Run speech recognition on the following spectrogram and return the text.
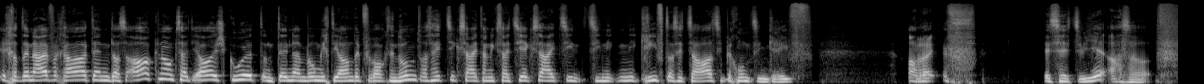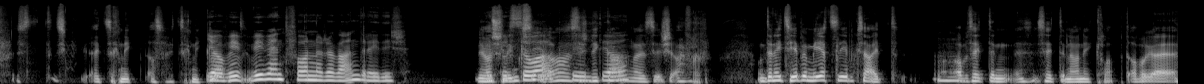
Ich habe dann einfach auch dann das angenommen und gesagt, ja, ist gut. Und dann, wo mich die anderen gefragt haben, und was hat sie gesagt, habe ich gesagt, sie hat gesagt, sie, sie, sie greift das jetzt an, sie bekommt es in den Griff. Aber pff, es hat wie, also, pff, es, es, hat sich nicht, also hat sich nicht Ja, wie, wie wenn du vor einer Wand redest. Ja, es schlimm so ja, es ist nicht ja. gegangen. Es ist einfach... Und dann hat sie eben mir zu lieb gesagt. Mhm. Aber es hat, dann, es hat dann auch nicht geklappt. Aber äh,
